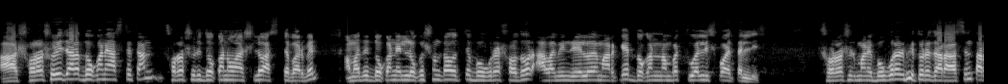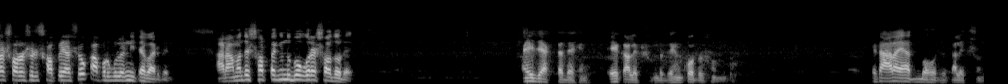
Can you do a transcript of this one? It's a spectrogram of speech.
আর সরাসরি যারা দোকানে আসতে চান, সরাসরি দোকানেও আসলেও আসতে পারবেন। আমাদের দোকানের লোকেশনটা হচ্ছে বগুড়া সদর, আলামিন রেলওয়ে মার্কেট, দোকান নাম্বার চুয়াল্লিশ পঁয়তাল্লিশ। সরাসরি মানে বগুড়ার ভিতরে যারা আছেন, তারা সরাসরি শপে আসেও কাপড়গুলো নিতে পারবেন। আর আমাদের শপটা কিন্তু বগুড়া সদরে। এই যে একটা দেখেন, এই কালেকশনটা দেখেন কত সুন্দর। এটা আড়াই হাত বহরের কালেকশন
